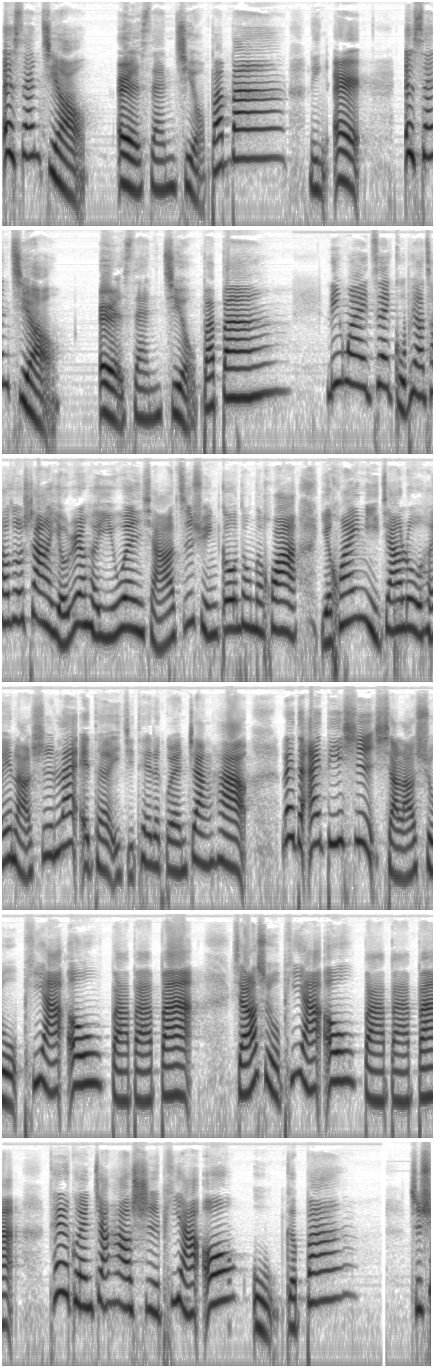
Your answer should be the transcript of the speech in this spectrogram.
二三九二三九八八，零二二三九二三九八八。另外，在股票操作上有任何疑问，想要咨询沟通的话，也欢迎你加入何燕老师 Line@ 以及 Telegram 账号。Line 的 ID 是小老鼠 P R O 八八八，小老鼠 P R O 八八八。Telegram 账号是 PRO 五个八。持续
